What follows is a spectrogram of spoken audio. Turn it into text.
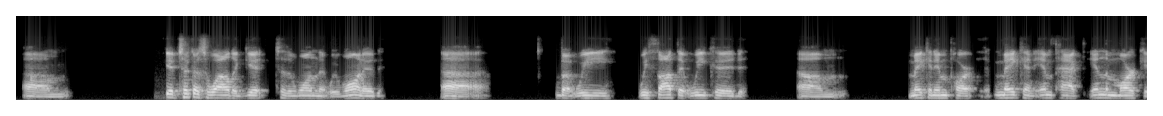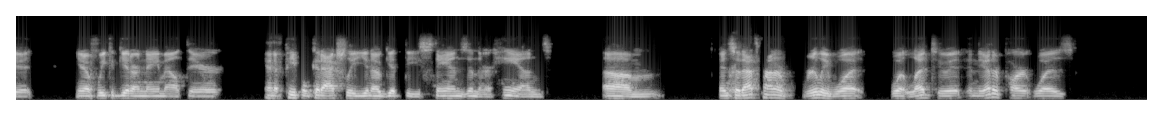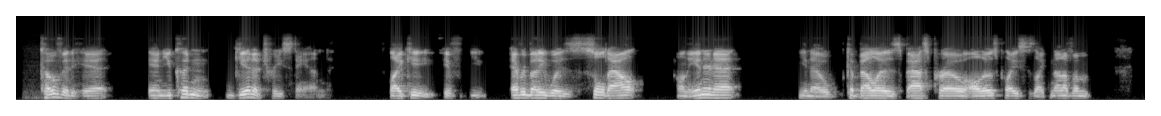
um, it took us a while to get to the one that we wanted uh, but we we thought that we could um, make an impart make an impact in the market you know if we could get our name out there and if people could actually you know get these stands in their hands. Um and so that's kind of really what what led to it. And the other part was covid hit and you couldn't get a tree stand. Like if you, everybody was sold out on the internet you know cabela's bass pro all those places like none of them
